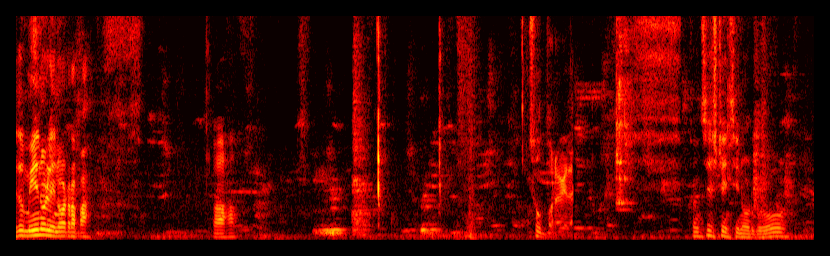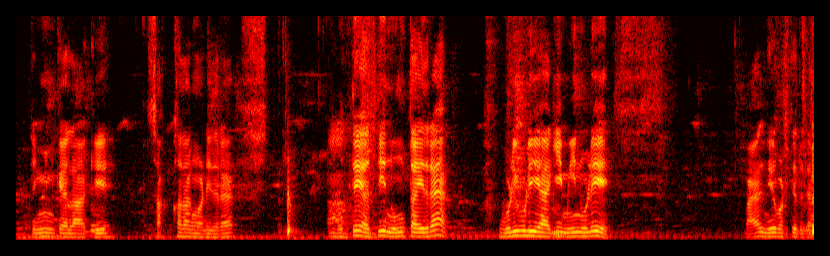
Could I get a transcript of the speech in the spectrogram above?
ಇದು ಮೀನುಳ್ಳಿ ನೋಡ್ರಪ್ಪ. ಆಹಾ. ಸೂಪರ್ ಆಗಿದೆ. ಕನ್ಸಿಸ್ಟೆನ್ಸಿ ನೋಡಿದ್ರು ತೆಂಗಿನಕಾಯಿ ಎಲ್ಲ ಹಾಕಿ ಸಕ್ಕತ್ತಾಗಿ ಮಾಡಿದ್ದಾರೆ ಮುದ್ದೆ ಅದ್ದಿ ನುಂಗ್ತಾ ಇದ್ರೆ ಹುಳಿ ಹುಳಿಯಾಗಿ ಮೀನು ಹುಳಿ ಬಾಯಲ್ಲಿ ನೀರು ಬರ್ತಿರುತ್ತೆ.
